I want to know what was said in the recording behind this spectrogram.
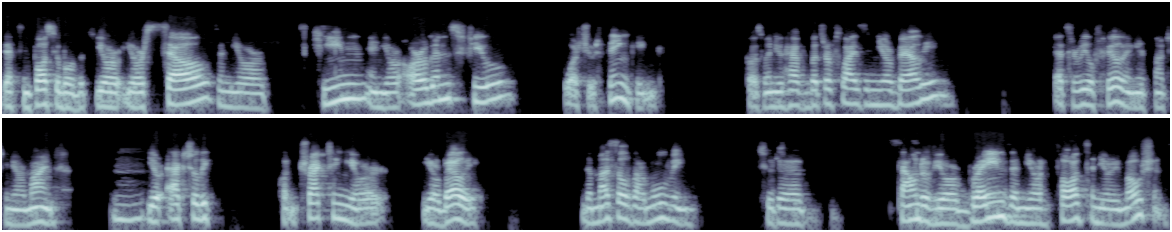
that's impossible but your your cells and your skin and your organs feel what you're thinking. Because when you have butterflies in your belly that's a real feeling it's not in your mind. Mm. you're actually contracting your your belly. The muscles are moving to the sound of your brains and your thoughts and your emotions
